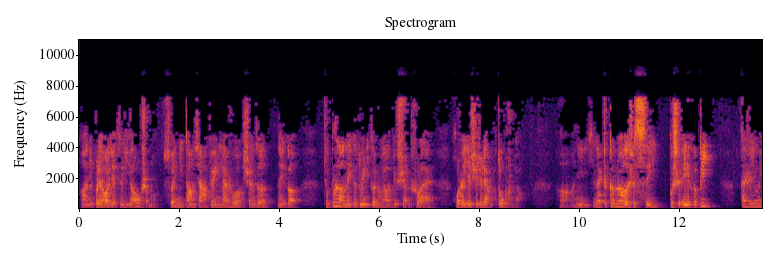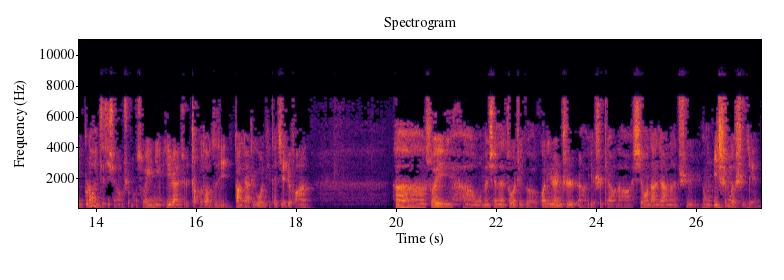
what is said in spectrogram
啊，你不了解自己要什么，所以你当下对你来说选择哪个？就不知道哪个对你更重要，你就选不出来，或者也许这两个都不重要啊。你应该这更重要的是 C，不是 A 和 B。但是因为你不知道你自己想要什么，所以你依然是找不到自己当下这个问题的解决方案。嗯，所以啊，我们现在做这个管理认知啊，也是这样的啊。希望大家呢去用一生的时间，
